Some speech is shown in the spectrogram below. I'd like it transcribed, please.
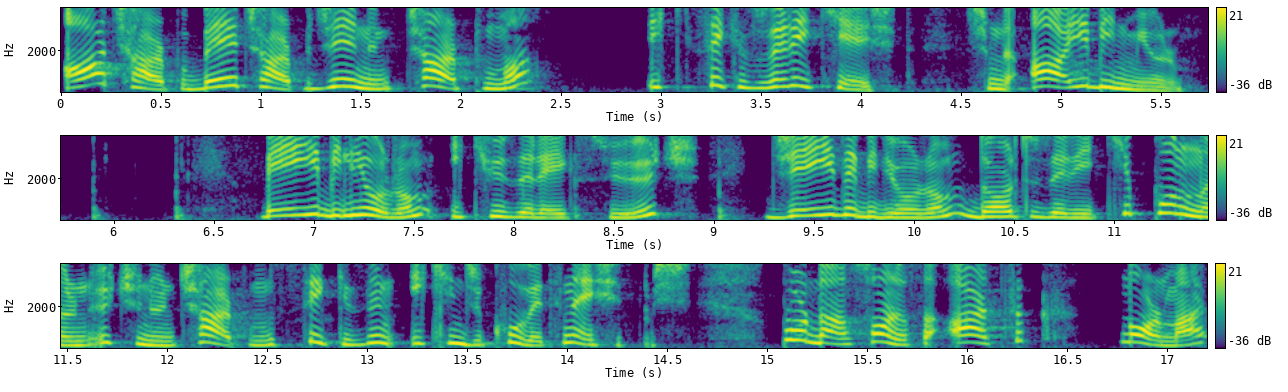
A çarpı B çarpı C'nin çarpımı 8 üzeri 2'ye eşit. Şimdi A'yı bilmiyorum. B'yi biliyorum 2 üzeri eksi 3. C'yi de biliyorum 4 üzeri 2. Bunların üçünün çarpımı 8'in ikinci kuvvetine eşitmiş. Buradan sonrası artık normal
